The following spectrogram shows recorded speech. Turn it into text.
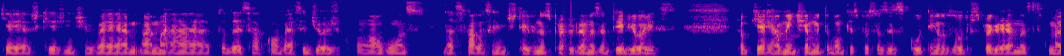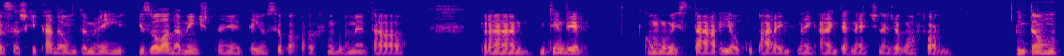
que é, acho que a gente vai amarrar toda essa conversa de hoje com algumas das falas que a gente teve nos programas anteriores. Então, que é, realmente é muito bom que as pessoas escutem os outros programas, mas acho que cada um também, isoladamente, tem, tem o seu papel fundamental para entender como estar e ocupar a, a internet né, de alguma forma. Então,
